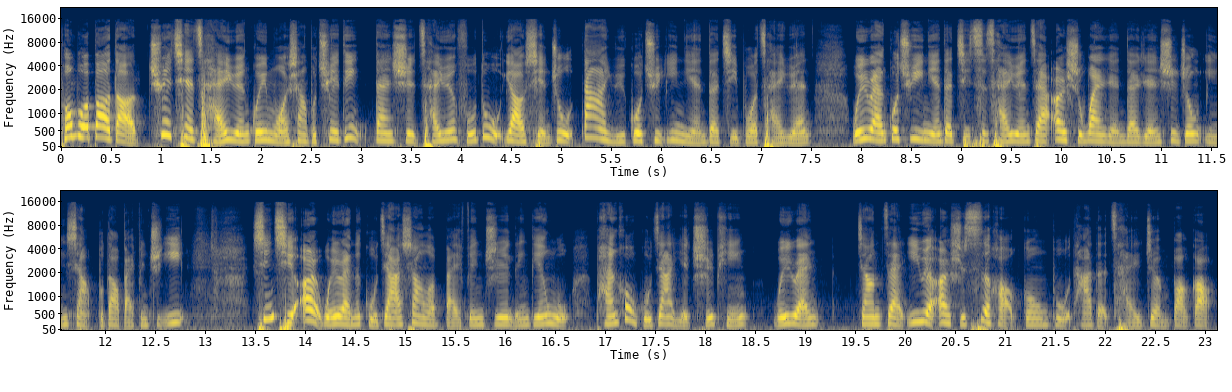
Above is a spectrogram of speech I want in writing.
彭博报道，确切裁员规模尚不确定，但是裁员幅度要显著大于过去一年的几波裁员。微软过去一年的几次裁员，在二十万人的人事中影响不到百分之一。星期二，微软的股价上了百分之零点五，盘后股价也持平。微软将在一月二十四号公布它的财政报告。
